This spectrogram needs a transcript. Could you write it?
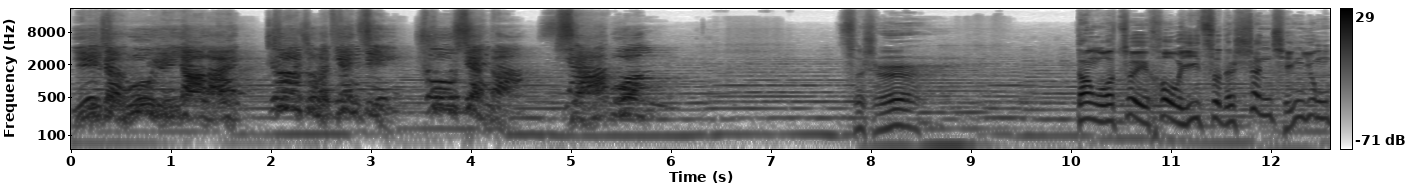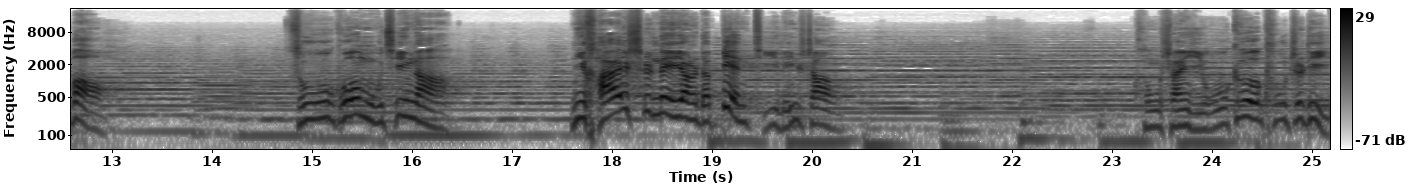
一阵乌云压来，遮住了天际出现的霞光。此时。当我最后一次的深情拥抱，祖国母亲啊，你还是那样的遍体鳞伤。空山已无歌哭之地，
